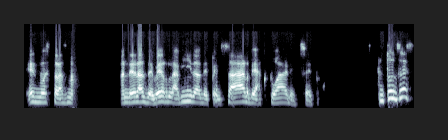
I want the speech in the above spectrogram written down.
en nuestras maneras de ver la vida, de pensar, de actuar, etc. Entonces,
